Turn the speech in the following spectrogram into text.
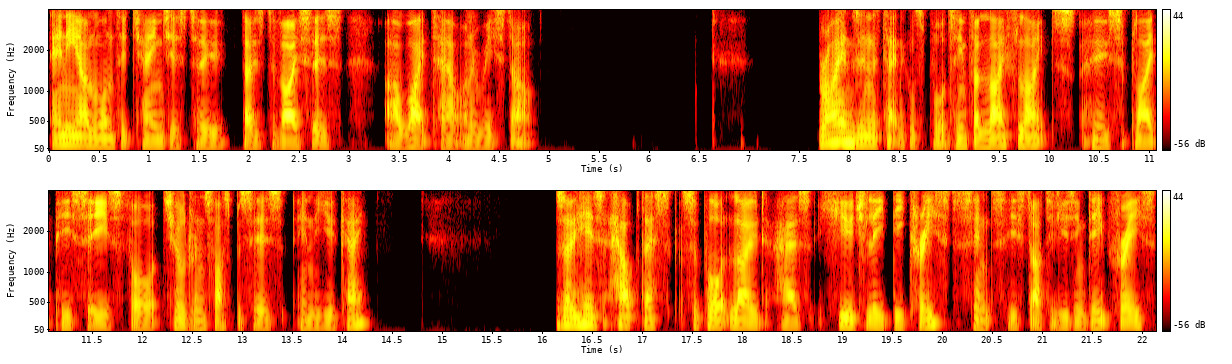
any unwanted changes to those devices are wiped out on a restart. Brian's in the technical support team for Lifelites, who supply PCs for children's hospices in the UK. So his help desk support load has hugely decreased since he started using Deep Freeze.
